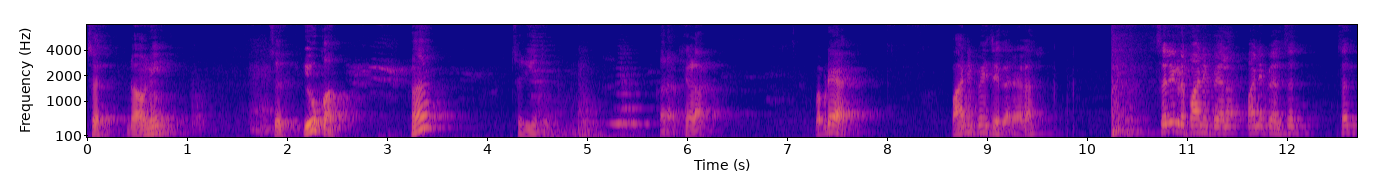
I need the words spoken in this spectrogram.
चल डावणी. चल येऊ का? हां? चल येतो. करा खेळा. बाबड्या पाणी प्यायचे करायला चल इकडं पाणी प्यायला पाणी प्यायला चल. चल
